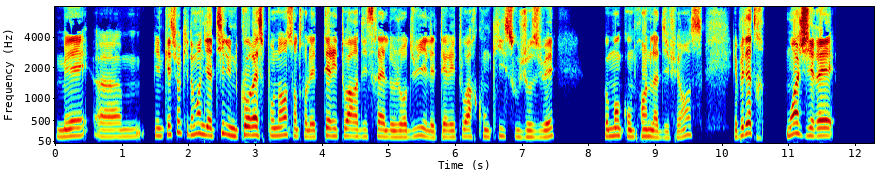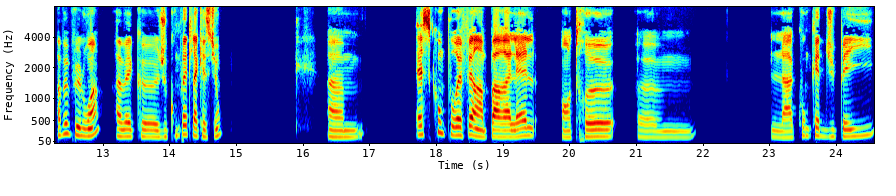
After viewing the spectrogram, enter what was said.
Mais il y a une question qui demande y a-t-il une correspondance entre les territoires d'Israël d'aujourd'hui et les territoires conquis sous Josué? Comment comprendre la différence Et peut-être, moi, j'irai un peu plus loin avec, euh, je complète la question. Euh, est-ce qu'on pourrait faire un parallèle entre euh, la conquête du pays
